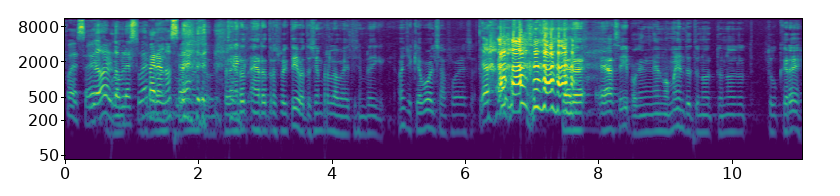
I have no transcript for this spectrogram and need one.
Puede ser. No, el doble sueldo. Pero no sé. Pero en, re- en retrospectiva, tú siempre lo ves, tú siempre dices, oye, ¿qué bolsa fue esa? Pero es, es así, porque en el momento tú no, tú no, tú crees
